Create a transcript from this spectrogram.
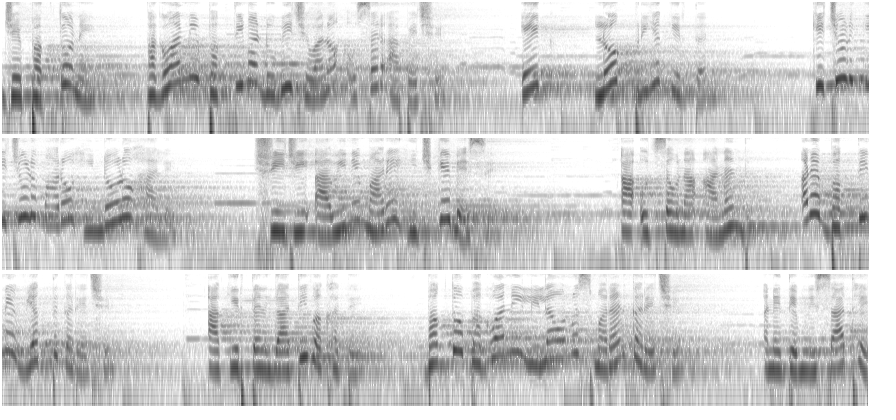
જે ભક્તોને ભગવાનની ભક્તિમાં ડૂબી જવાનો અવસર આપે છે. એક લોકપ્રિય કીર્તન, કિચુડ કિચુડ મારો હિંડોળો હાલે શ્રીજી આવીને મારે હિંચકે બેસે. આ ઉત્સવના આનંદ અને ભક્તિને વ્યક્ત કરે છે. આ કીર્તન ગાતી વખતે ભક્તો ભગવાનની લીલાઓનું સ્મરણ કરે છે અને તેમની સાથે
